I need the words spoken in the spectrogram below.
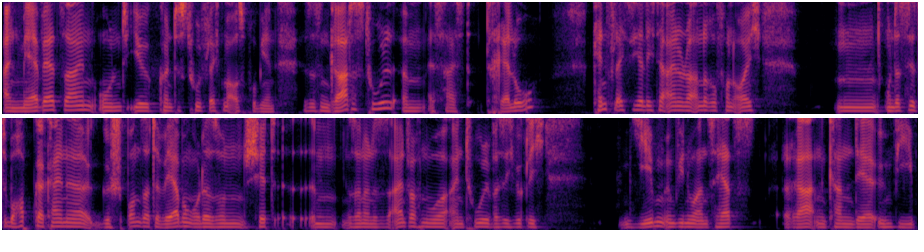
ein Mehrwert sein und ihr könnt das Tool vielleicht mal ausprobieren. Es ist ein Gratis-Tool, ähm, es heißt Trello. Kennt vielleicht sicherlich der eine oder andere von euch. Mm, und das ist jetzt überhaupt gar keine gesponserte Werbung oder so ein Shit, ähm, sondern es ist einfach nur ein Tool, was ich wirklich jedem irgendwie nur ans Herz raten kann, der irgendwie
